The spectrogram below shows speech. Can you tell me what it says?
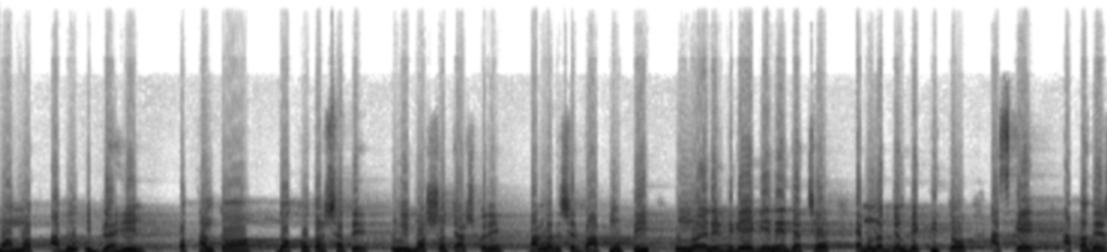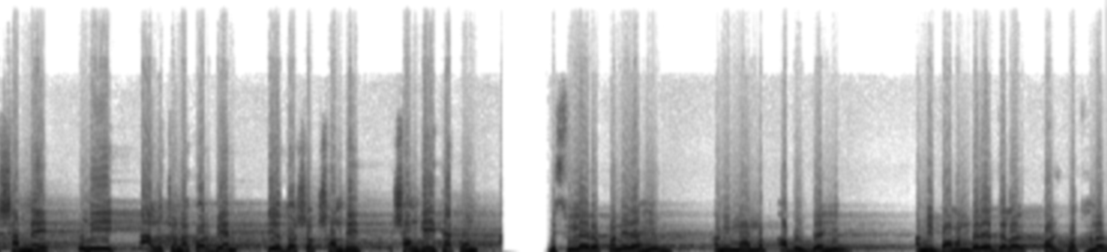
মোহাম্মদ আবু ইব্রাহিম। অত্যন্ত দক্ষতার সাথে উনি মৎস্য চাষ করে বাংলাদেশের বাপ মূর্তি উন্নয়নের দিকে এগিয়ে নিয়ে যাচ্ছে। এমন একজন ব্যক্তিত্ব আজকে আপনাদের সামনে উনি আলোচনা করবেন। প্রিয় দর্শক সন্ধি সঙ্গেই থাকুন। বিসমুল্লাহ রহমান রাহিম। আমি মোহাম্মদ আবু ইব্রাহিম। আমি বামনবাড়িয়া জেলার কসবা থানার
